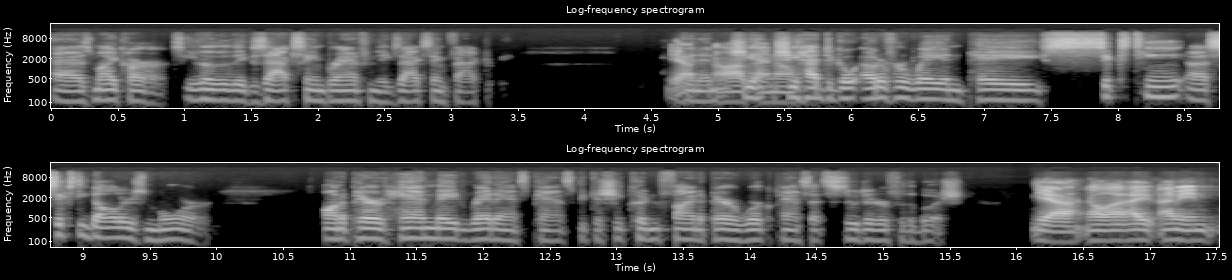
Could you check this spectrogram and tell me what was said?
as my Carhartts, even though they're the exact same brand from the exact same factory. Yeah. and then no, she, I she had to go out of her way and pay 16 uh, $60 more on a pair of handmade red ants pants because she couldn't find a pair of work pants that suited her for the bush. Yeah, no, I I mean,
